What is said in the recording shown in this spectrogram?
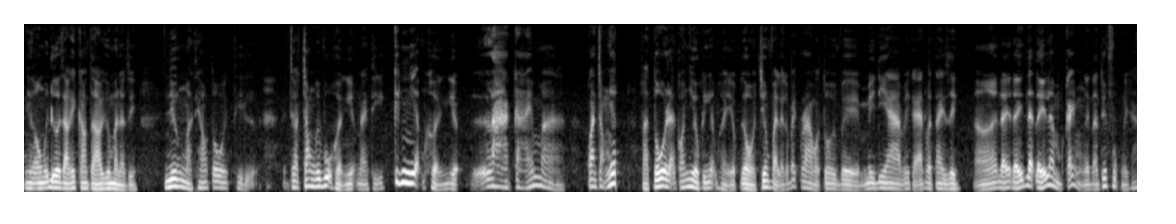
Nhưng ông ấy đưa ra cái counter argument là gì? Nhưng mà theo tôi thì trong cái vụ khởi nghiệp này thì kinh nghiệm khởi nghiệp là cái mà quan trọng nhất. Và tôi đã có nhiều kinh nghiệm khởi nghiệp rồi chứ không phải là cái background của tôi về media với cả advertising. Đó, đấy đấy đấy là một cách mà người ta thuyết phục người khác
